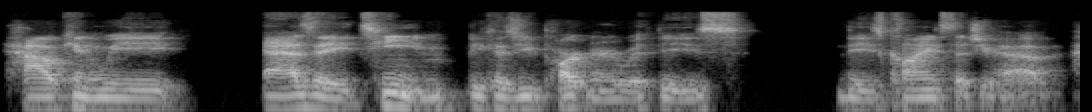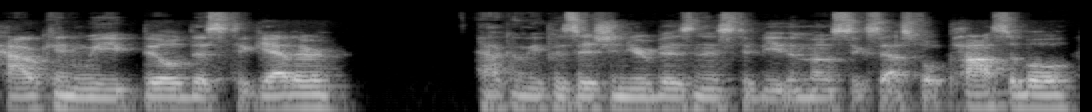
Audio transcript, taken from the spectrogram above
how can we as a team because you partner with these these clients that you have how can we build this together? How can we position your business to be the most successful possible?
